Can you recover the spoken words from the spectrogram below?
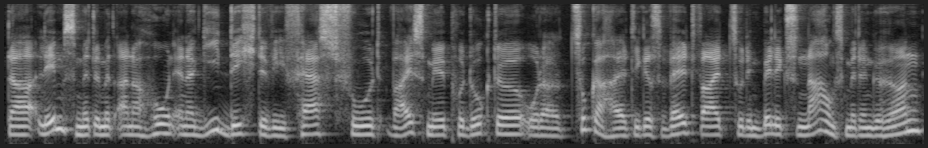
Da Lebensmittel mit einer hohen Energiedichte wie Fastfood, Weißmehlprodukte oder Zuckerhaltiges weltweit zu den billigsten Nahrungsmitteln gehören,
